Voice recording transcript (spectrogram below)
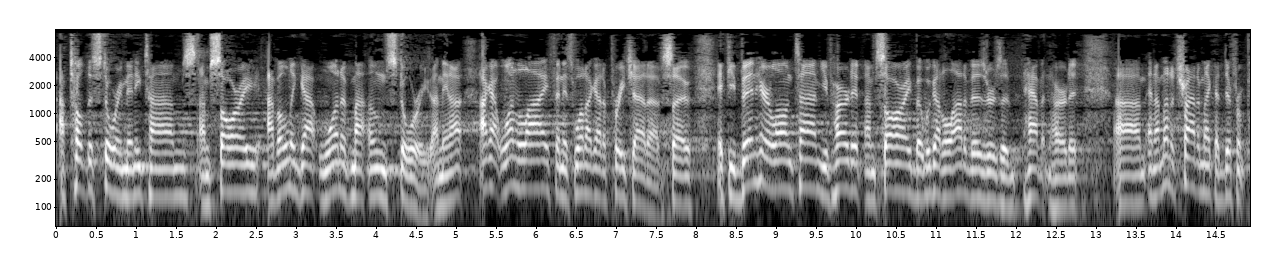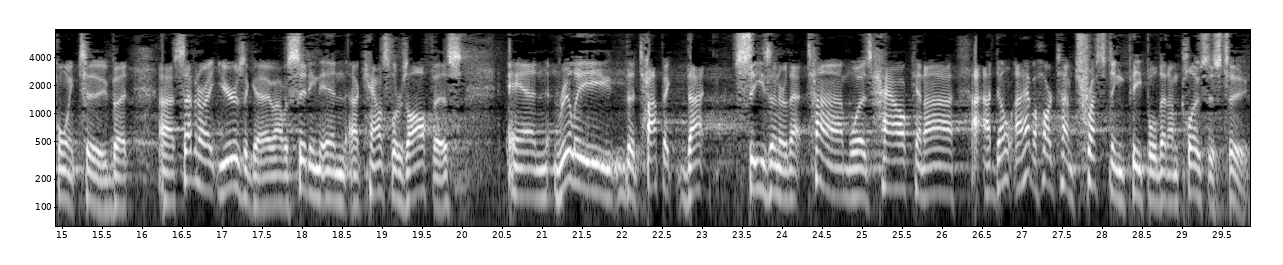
I've told this story many times. I'm sorry. I've only got one of my own stories. I mean, I, I got one life and it's what I got to preach out of. So if you've been here a long time, you've heard it. I'm sorry, but we've got a lot of visitors that haven't heard it. Um, and I'm going to try to make a different point too. But uh, seven or eight years ago, I was sitting in a counselor's office and really the topic that season or that time was how can I, I don't, I have a hard time trusting people that I'm closest to.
